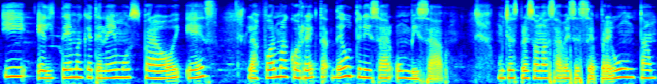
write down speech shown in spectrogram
Y el tema que tenemos para hoy es la forma correcta de utilizar un visado. Muchas personas a veces se preguntan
